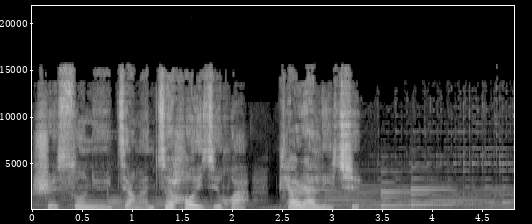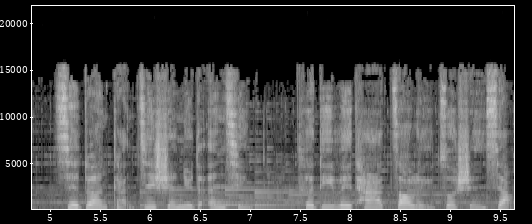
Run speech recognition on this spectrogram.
水素女讲完最后一句话，飘然离去。谢端感激神女的恩情，特地为她造了一座神像，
